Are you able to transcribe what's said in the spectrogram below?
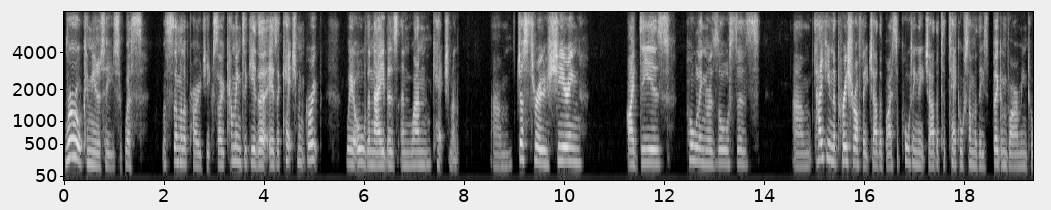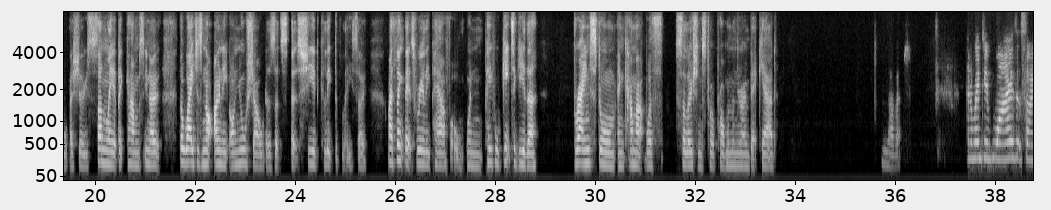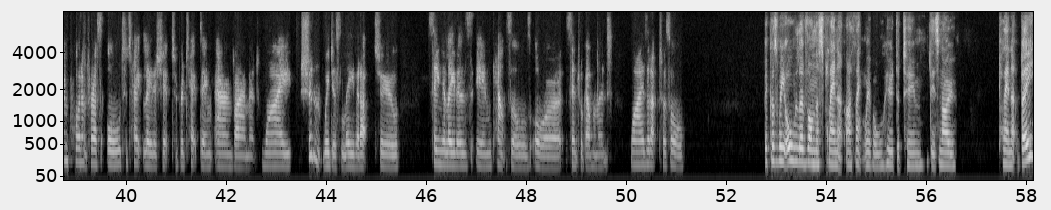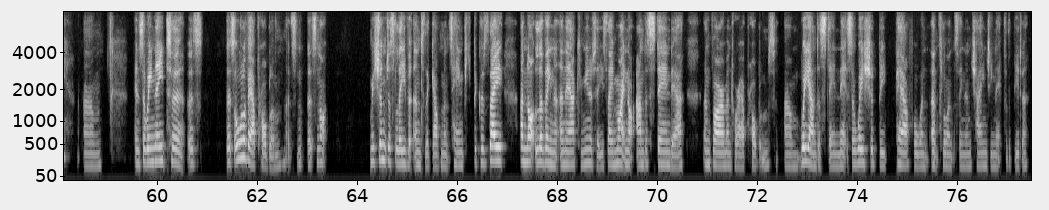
rural communities with with similar projects. So coming together as a catchment group, where all the neighbours in one catchment, um, just through sharing ideas, pooling resources, um, taking the pressure off each other by supporting each other to tackle some of these big environmental issues. Suddenly, it becomes, you know, the weight is not only on your shoulders; it's it's shared collectively. So, I think that's really powerful when people get together, brainstorm, and come up with solutions to a problem in their own backyard. Love it. And Wendy, why is it so important for us all to take leadership to protecting our environment? Why shouldn't we just leave it up to senior leaders in councils or central government? Why is it up to us all? Because we all live on this planet. I think we've all heard the term there's no planet B. Um, and so we need to, it's, it's all of our problem. It's, it's not we shouldn't just leave it into the government's hands because they are not living in our communities. They might not understand our environment or our problems. Um, we understand that, so we should be powerful in influencing and changing that for the better.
